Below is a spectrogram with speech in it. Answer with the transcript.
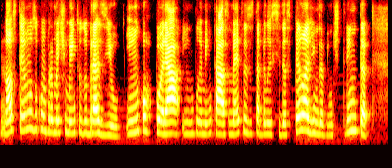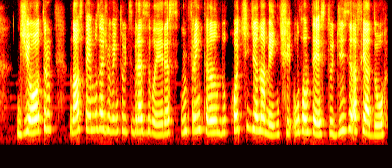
nós temos o comprometimento do Brasil em incorporar e implementar as metas estabelecidas pela Agenda 2030, de outro, nós temos as juventudes brasileiras enfrentando cotidianamente um contexto desafiador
